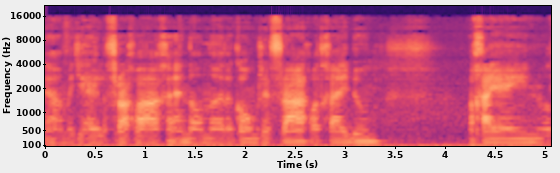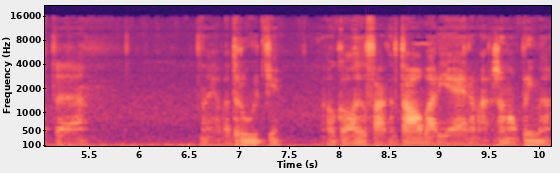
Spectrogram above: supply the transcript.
ja, met je hele vrachtwagen. En dan, eh, dan komen ze vragen, wat ga je doen? Waar ga je heen? Wat, eh, nou ja, wat roert je? Ook al heel vaak een taalbarrière, maar dat is allemaal prima.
